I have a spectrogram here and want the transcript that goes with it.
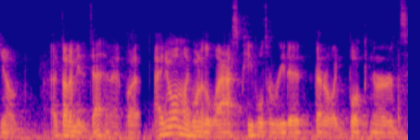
you know, I thought I made a dent in it, but I know I'm like one of the last people to read it that are like book nerds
